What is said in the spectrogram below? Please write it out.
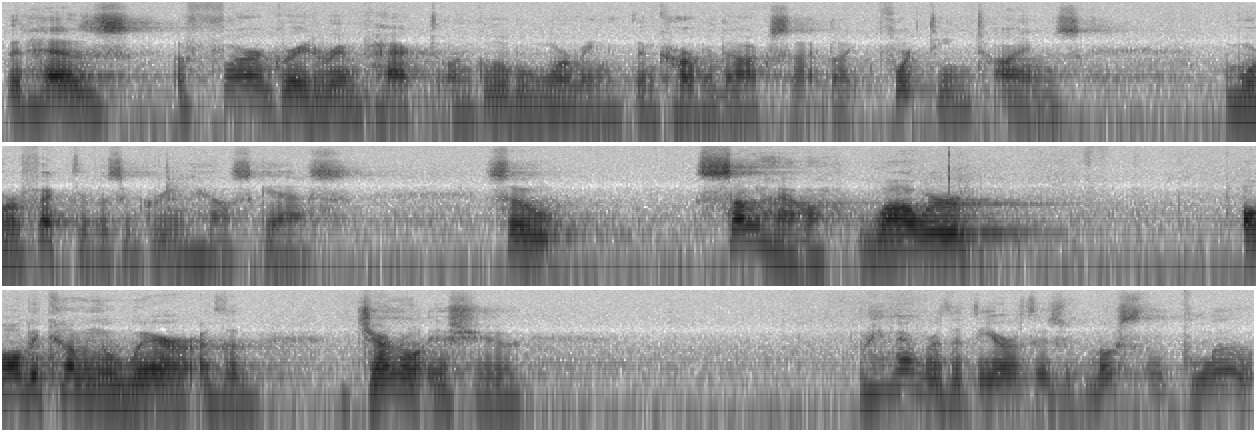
that has a far greater impact on global warming than carbon dioxide, like 14 times more effective as a greenhouse gas. So, somehow, while we're all becoming aware of the general issue, remember that the earth is mostly blue.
